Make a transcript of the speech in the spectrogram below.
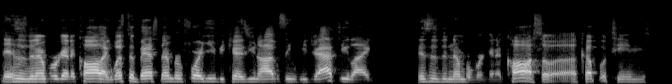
this is the number we're gonna call. Like, what's the best number for you? Because you know obviously we draft you like this is the number we're gonna call. So a couple teams,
